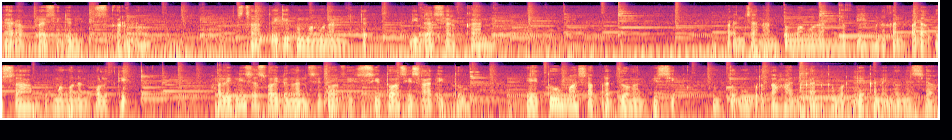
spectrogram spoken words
era Presiden Soekarno, strategi pembangunan didasarkan perencanaan pembangunan lebih menekan pada usaha pembangunan politik. Hal ini sesuai dengan situasi, situasi saat itu, yaitu masa perjuangan fisik untuk mempertahankan kemerdekaan Indonesia.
